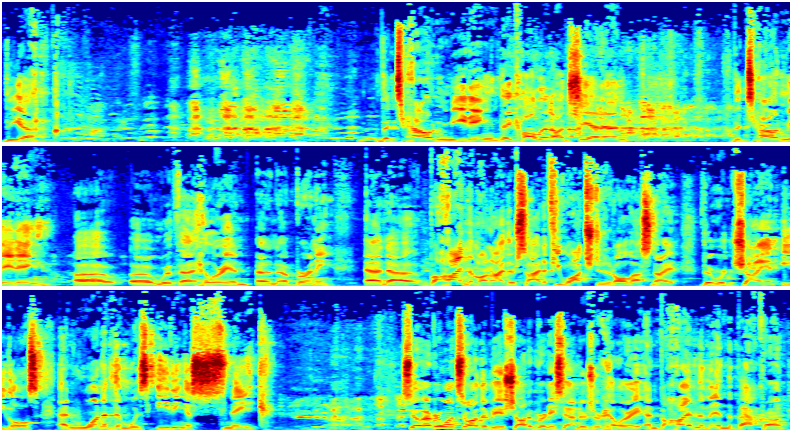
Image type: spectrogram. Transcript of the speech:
The, uh, the town meeting, they called it on CNN. the town meeting uh, uh, with uh, Hillary and, and Bernie. And uh, behind them on either side, if you watched it at all last night, there were giant eagles. And one of them was eating a snake. So every once in a while there'd be a shot of Bernie Sanders or Hillary, and behind them in the background,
